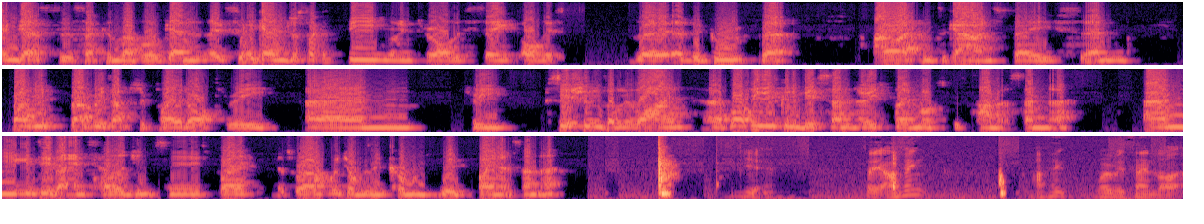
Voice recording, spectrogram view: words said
and gets to the second level again. It's again just like a theme running through all this thing, all this the the group that I like him to out in space. And Bradbury, Bradbury's actually played all three um, three positions on the line, uh, but I think he's going to be a centre. He's played most of his time at centre, and you can see that intelligence in his play as well, which obviously comes with playing at centre. Yeah, so I think I think when we're saying like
